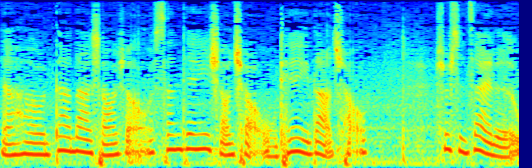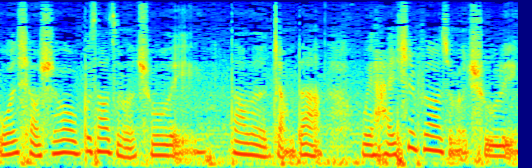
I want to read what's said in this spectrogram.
然后大大小小，三天一小吵，五天一大吵。说实在的，我小时候不知道怎么处理，到了长大，我还是不知道怎么处理。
